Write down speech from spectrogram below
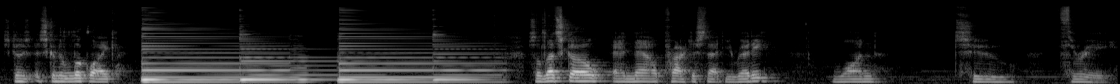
It's going, to, it's going to look like... So let's go and now practice that. You ready? One, two, three.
